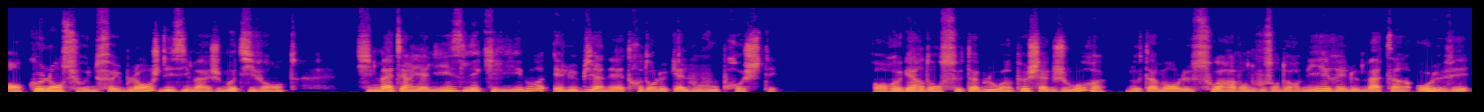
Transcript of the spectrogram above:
en collant sur une feuille blanche des images motivantes qui matérialisent l'équilibre et le bien-être dans lequel vous vous projetez. En regardant ce tableau un peu chaque jour, notamment le soir avant de vous endormir et le matin au lever,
